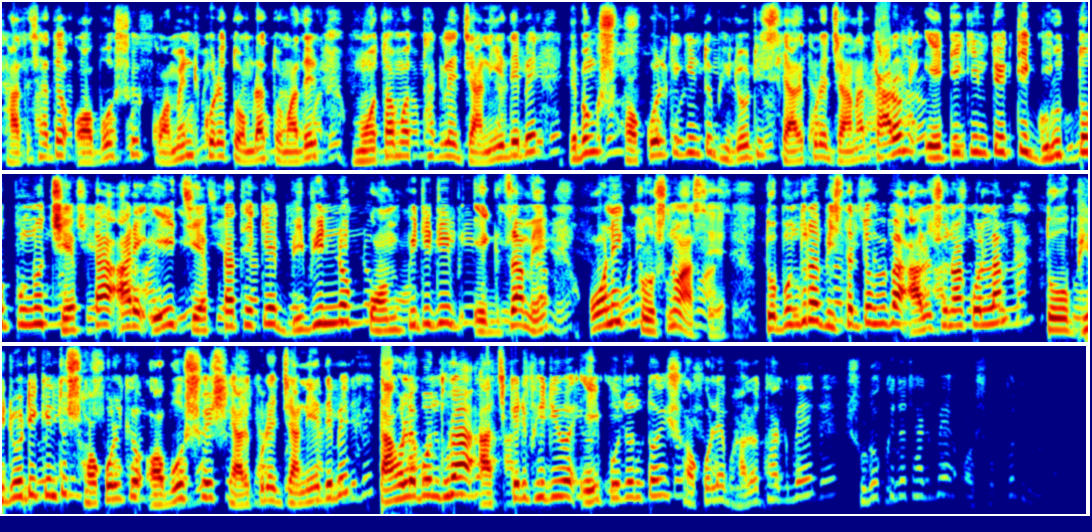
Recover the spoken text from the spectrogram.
সাথে সাথে অবশ্যই কমেন্ট করে তোমরা তোমাদের মতামত থাকলে জানিয়ে দেবে এবং সকলকে কিন্তু ভিডিওটি শেয়ার করে জানা কারণ এটি কিন্তু একটি গুরুত্বপূর্ণ চেপটা আর এই চেপটা থেকে বিভিন্ন কম্পিটিটিভ এক্সামে অনেক প্রশ্ন আসে। তো বন্ধুরা, বিস্তারিতভাবে আলোচনা করলাম। তো ভিডিওটি কিন্তু সকলকে অবশ্যই শেয়ার করে জানিয়ে দেবে। তাহলে বন্ধুরা, আজকের ভিডিও এই পর্যন্তই। সকলে ভালো থাকবে, সুরক্ষিত থাকবে। অসংখ্য ধন্যবাদ।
